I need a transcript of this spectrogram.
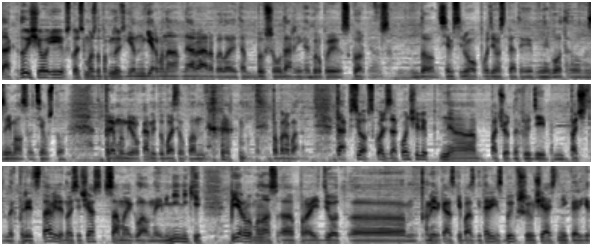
Так, ну еще и вскользь можно упомянуть Германа Рара было, это бывшего ударника группы Scorpions. До 77 по 95 год занимался тем, что прямыми руками дубасил по, по барабанам. Так, все, вскользь закончили. Э, Почетных людей, почтенных представили, но сейчас самые главные именинники. Первым у нас э, пройдет э, американский бас-гитарист, бывший участник оригинального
